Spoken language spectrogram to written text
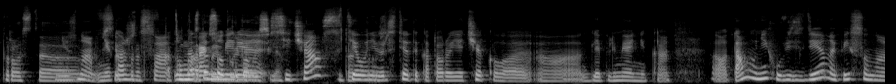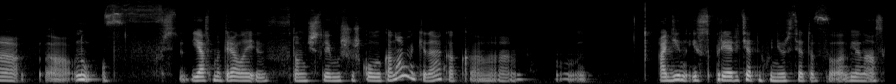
просто... Не знаю, мне кажется, ну, по крайней мере, сейчас Так те просто. университеты, которые я чекала а, для племянника, а, там у них везде написано, а, ну, в- я смотрела в том числе высшую школу экономики, да, как м, один из приоритетных университетов э, для нас.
